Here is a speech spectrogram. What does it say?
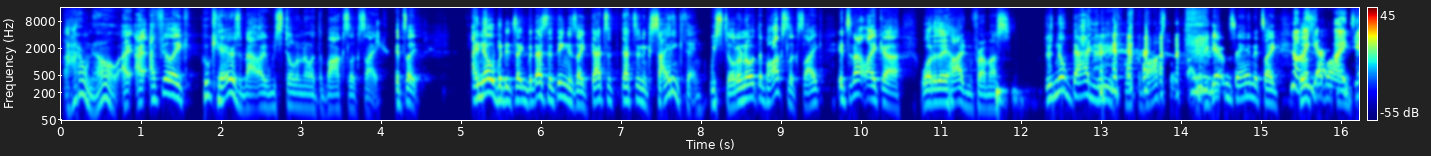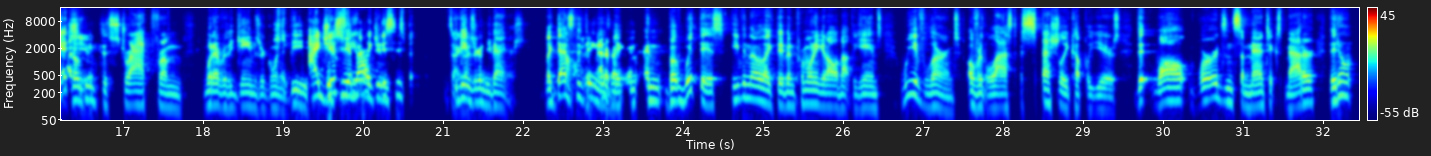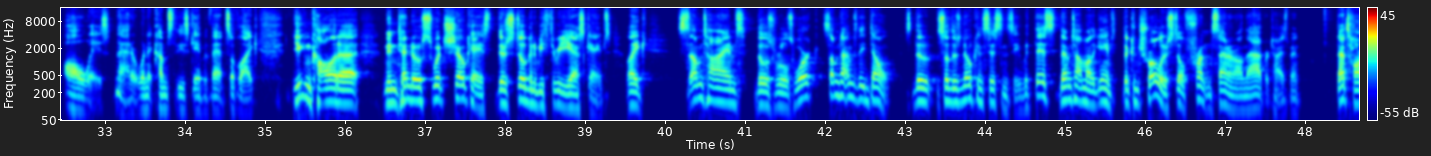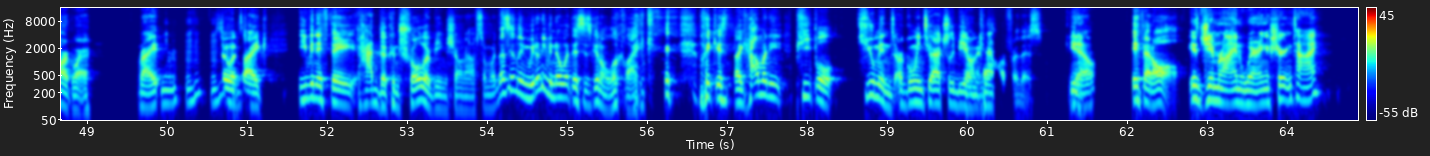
I don't know. I, I feel like who cares about like we still don't know what the box looks like. It's like I know, but it's like, but that's the thing is like that's a, that's an exciting thing. We still don't know what the box looks like. It's not like uh what are they hiding from us? There's no bad news for what the box looks like. You get what I'm saying? It's like No, I get- I get I don't you. think distract from whatever the games are going to be. I just feel like imagine- this is the games are going to be bangers. Like that's Oh, the thing is like, and, and but with this, even though like they've been promoting it all about the games, we have learned over the last, especially couple of years, that while words and semantics matter, they don't always matter when it comes to these game events. Of like, you can call it a Nintendo Switch showcase. There's still going to be 3DS games. Like sometimes those rules work, sometimes they don't. So so there's no consistency with this. Them talking about the games, the controller is still front and center on the advertisement. That's hardware, right? Mhm, mhm, mhm. So it's like even if they had the controller being shown off somewhere, that's the other thing. We don't even know what this is going to look like. like, it's like how many people, humans, are going to actually be on camera for this? You Yeah. know, if at all. is Jim Ryan wearing a shirt and tie?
